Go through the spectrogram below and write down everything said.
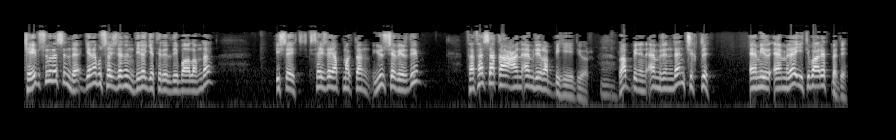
Keyif suresinde gene bu secdenin dile getirildiği bağlamda işte secde yapmaktan yüz çevirdi Fefeseka an emri rabbihi diyor. Rabbinin emrinden çıktı. Emir emre itibar etmedi.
